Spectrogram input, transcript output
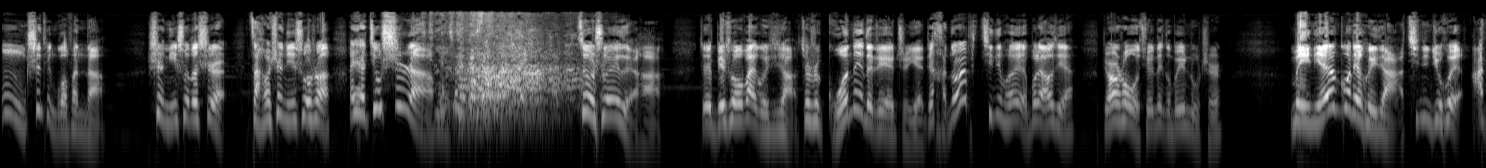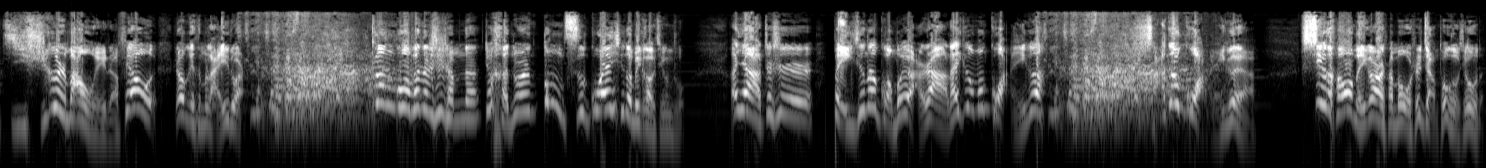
嗯，是挺过分的。是您说的是咋回事？您说说。哎呀，就是啊。最后说一嘴哈，这别说外国学校，就是国内的这些职业，这很多人亲戚朋友也不了解。比方说，我学那个播音主持。每年过年回家，亲戚聚会啊，几十个人把我围着，非要我让我给他们来一段。更过分的是什么呢？就很多人动词关系都没搞清楚。哎呀，这是北京的广播员啊，来给我们广一个。啥叫广一个呀？幸好我没告诉他们我是讲脱口秀的，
